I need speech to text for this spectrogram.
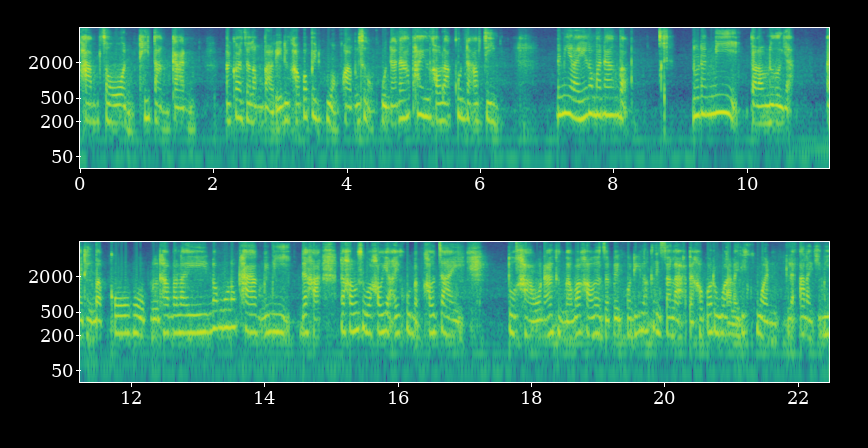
ไทม์โซนที่ต่างกัน มันก็อาจจะลำบากนิดนึงเขาก็เป็นห่วงความรู้สึกของคุณนะหน้าไพ่คือเขารักคุณนะเอาจริง ไม่มีอะไรให้เรามานั่งแบบนู่นนั่นนี่กับเราเลยอะหมายถึงแบบโกหกหรือทำอะไรนอกลู่นอกทางไม่มีนะคะ แล้วเขารู้สึกว่าเขาอยากให้คุณแบบเข้าใจ ตัวเขานะ ถึงแม้ว่าเขาอาจจะเป็นคนที่รักอิสระ แต่เขาก็รู้ว่าอะไรที่ควร และอะไรที่ไม่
